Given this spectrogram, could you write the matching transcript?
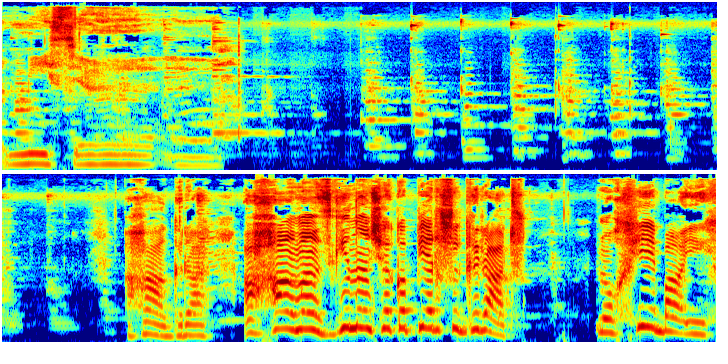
Misję. E... Aha, gra. Aha, mam zginąć jako pierwszy gracz. No chyba ich.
